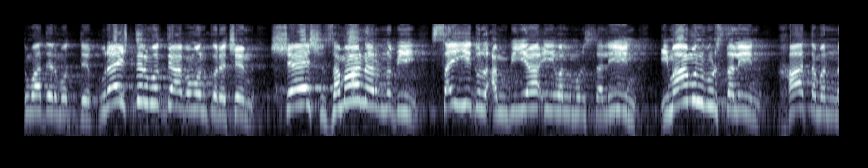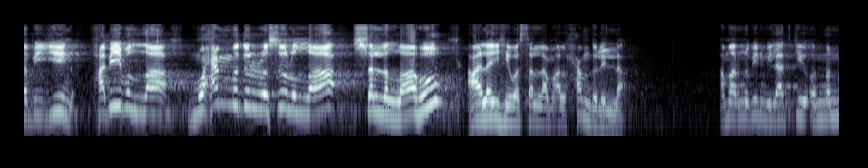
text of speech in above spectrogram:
তোমাদের মধ্যে, কুরাইশদের মধ্যে আগমন করেছেন শেষ জামানার নবী সাইয়দুল আম্বিয়া ইওয়াল মুরসালিন, ইমামুল মুরসালিন, খাতামান নবীন হাবিবুল্লাহ মুহাম্মদুর রসুল্লাহ সাল্লাল্লাহু আলাইহি ওয়াসাল্লাম। আলহামদুলিল্লাহ। আমার নবীর মিলাদ কি অন্যান্য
